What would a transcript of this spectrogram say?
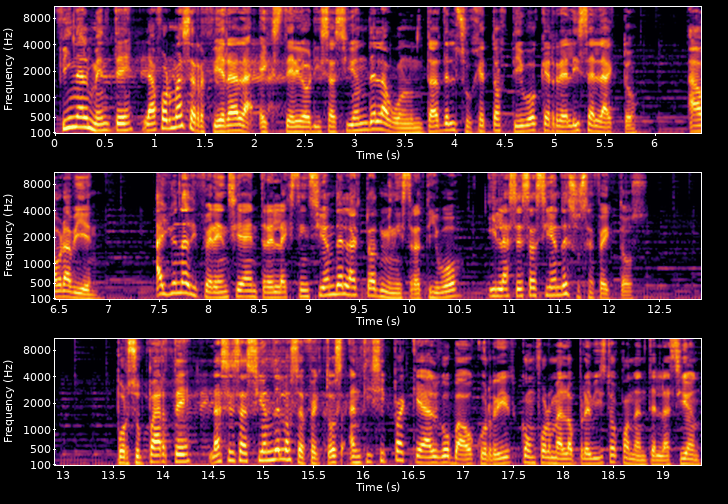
Finalmente, la forma se refiere a la exteriorización de la voluntad del sujeto activo que realiza el acto. Ahora bien, hay una diferencia entre la extinción del acto administrativo y la cesación de sus efectos. Por su parte, la cesación de los efectos anticipa que algo va a ocurrir conforme a lo previsto con antelación,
